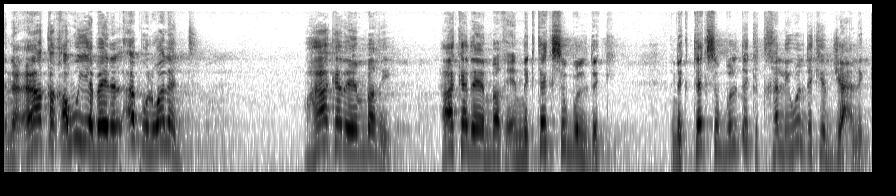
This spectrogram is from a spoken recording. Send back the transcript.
إن العلاقة قوية بين الأب والولد. وهكذا ينبغي هكذا ينبغي إنك تكسب ولدك. إنك تكسب ولدك تخلي ولدك يرجع لك.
